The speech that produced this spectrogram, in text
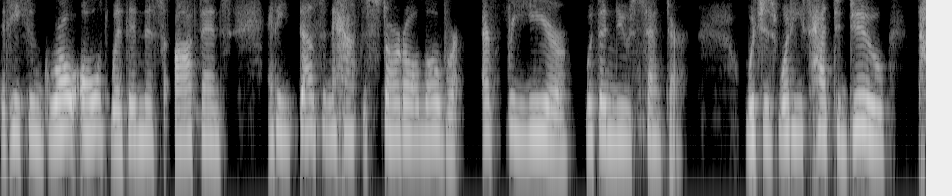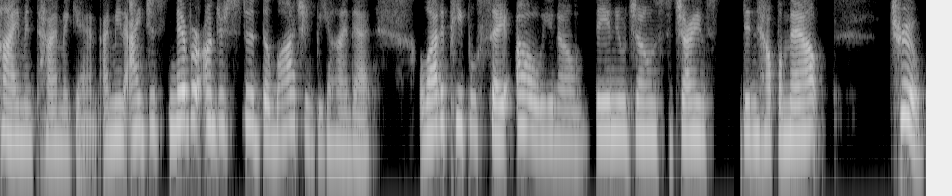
that he can grow old with in this offense, and he doesn't have to start all over every year with a new center, which is what he's had to do time and time again. I mean, I just never understood the logic behind that. A lot of people say, oh, you know, Daniel Jones, the Giants didn't help him out. True.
